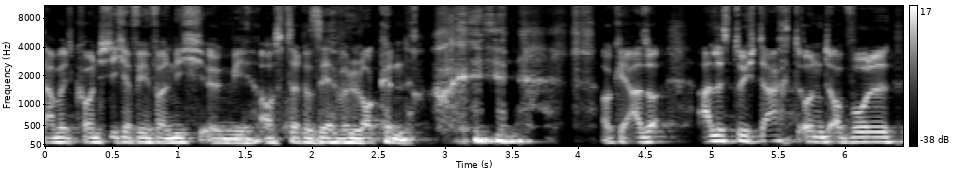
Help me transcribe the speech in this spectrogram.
Damit konnte ich dich auf jeden Fall nicht irgendwie aus der Reserve locken. okay, also alles durchdacht und obwohl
